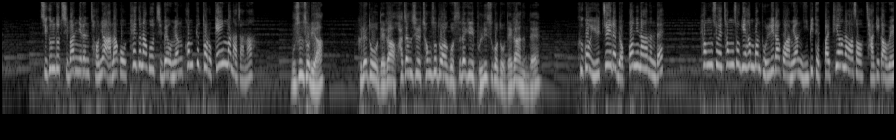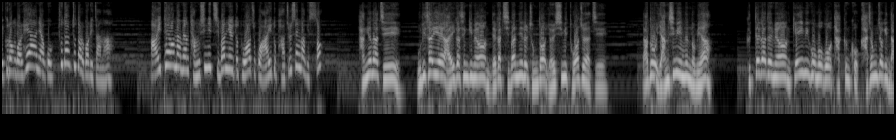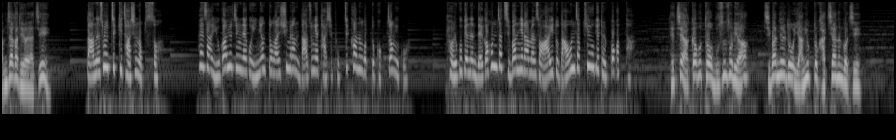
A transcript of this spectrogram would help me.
지금도 집안일은 전혀 안 하고 퇴근하고 집에 오면 컴퓨터로 게임만 하잖아. 무슨 소리야? 그래도 내가 화장실 청소도 하고 쓰레기 분리수거도 내가 하는데 그거 일주일에 몇 번이나 하는데? 평소에 청소기 한 번 돌리라고 하면 입이 대빨 튀어나와서 자기가 왜 그런 걸 해야 하냐고 투덜투덜거리잖아. 아이 태어나면 당신이 집안일도 도와주고 아이도 봐줄 생각 있어? 당연하지. 우리 사이에 아이가 생기면 내가 집안일을 좀 더 열심히 도와줘야지. 나도 양심이 있는 놈이야. 그때가 되면 게임이고 뭐고 다 끊고 가정적인 남자가 되어야지. 나는 솔직히 자신 없어. 회사 육아휴직 내고 2년 동안 쉬면 나중에 다시 복직하는 것도 걱정이고. 결국에는 내가 혼자 집안일 하면서 아이도 나 혼자 키우게 될 것 같아. 대체 아까부터 무슨 소리야? 집안일도 양육도 같이 하는 거지.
